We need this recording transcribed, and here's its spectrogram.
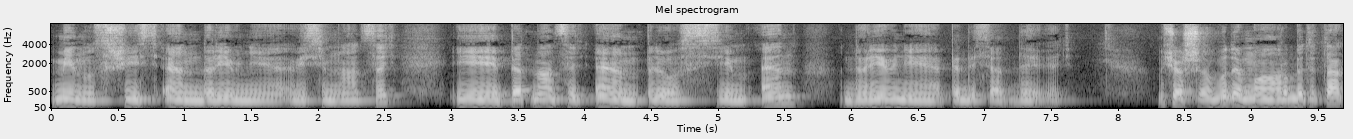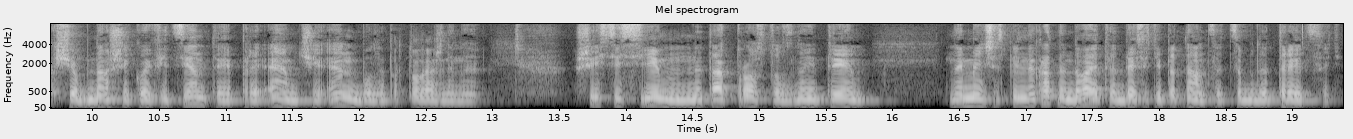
мінус 6n дорівнює 18 і 15m плюс 7n дорівнює 59. Ну що ж, будемо робити так, щоб наші коефіцієнти при m чи n були протилежними. 6 і 7 не так просто знайти найменше спільне кратне. Давайте 10 і 15, це буде 30.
